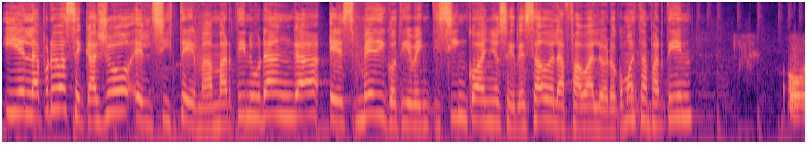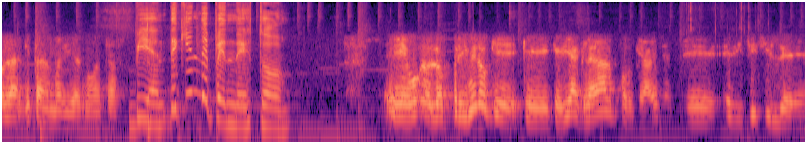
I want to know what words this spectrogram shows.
Y en la prueba se cayó el sistema. Martín Uranga es médico, tiene 25 años, egresado de la Favaloro. ¿Cómo estás, Martín? Hola, ¿qué tal María? ¿Cómo estás? Bien. ¿De quién depende esto? Eh, bueno, lo primero que, que quería aclarar, porque a veces eh, es difícil de,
